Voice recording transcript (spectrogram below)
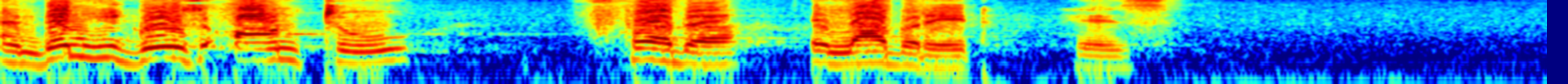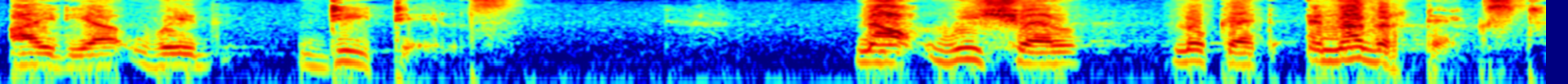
And then he goes on to further elaborate his idea with details. Now we shall look at another text.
